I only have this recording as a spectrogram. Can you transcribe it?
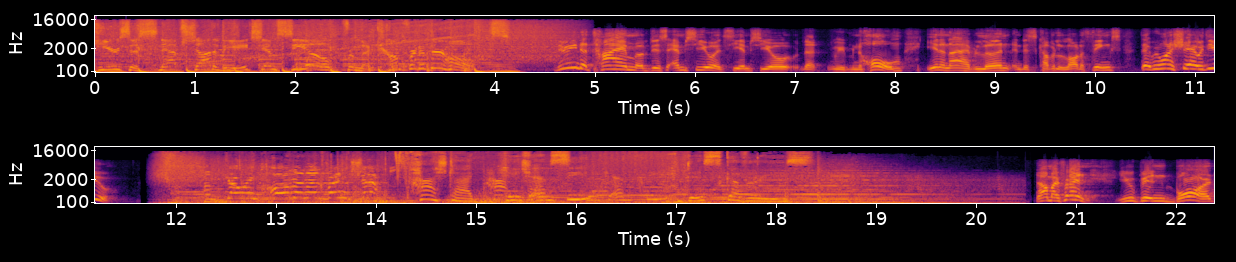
Here's a snapshot of the HMCO from the comfort of their homes. During the time of this MCO and CMCO that we've been home, Ian and I have learned and discovered a lot of things that we want to share with you. I'm going on an adventure! Hashtag HMC Discoveries. Now, my friend, you've been bored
